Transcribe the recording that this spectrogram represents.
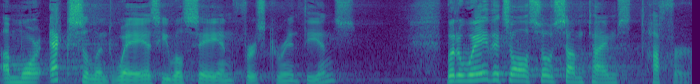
a more excellent way, as he will say in 1 Corinthians, but a way that's also sometimes tougher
